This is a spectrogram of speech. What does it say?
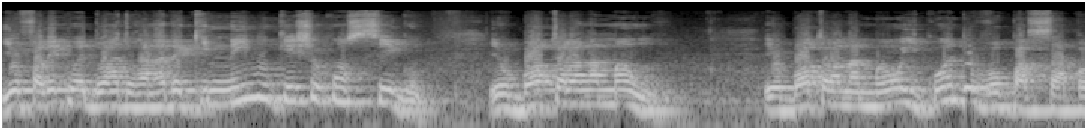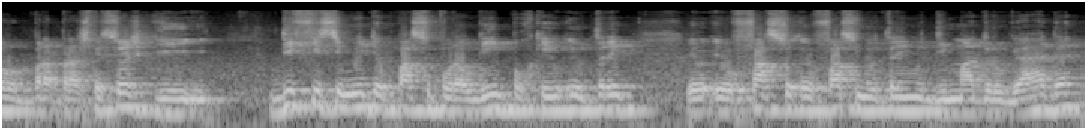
E eu falei com o Eduardo Ranada que nem no queixo eu consigo. Eu boto ela na mão. Eu boto ela na mão e quando eu vou passar para as pessoas que dificilmente eu passo por alguém porque eu, treino, eu, eu, faço, eu faço meu treino de madrugada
